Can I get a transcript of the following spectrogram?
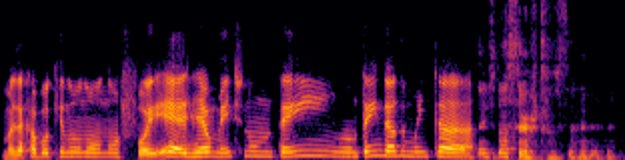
Mas acabou que não, não, não foi. É, realmente não tem, não tem dado muita. Tem te dar certos.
